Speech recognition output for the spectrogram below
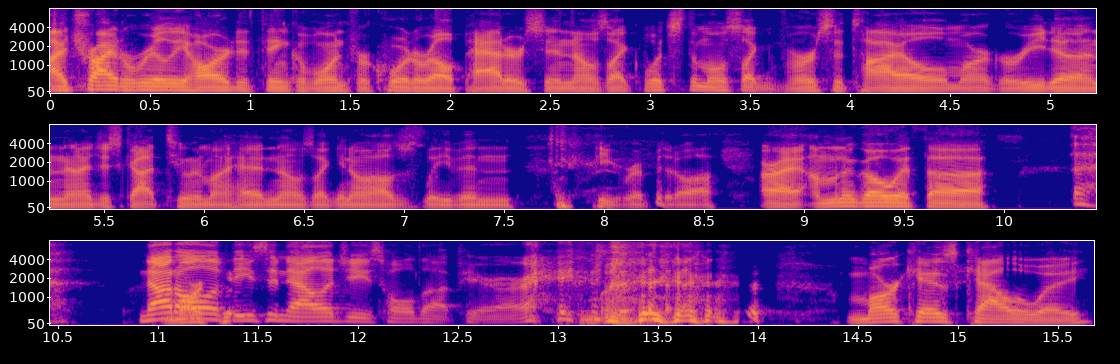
I tried really hard to think of one for Cordarrelle Patterson. I was like, what's the most like versatile margarita? And then I just got two in my head and I was like, you know, I'll just leave it and Pete ripped it off. All right, I'm gonna go with uh Not all of these analogies hold up here. All right. Marquez Callaway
